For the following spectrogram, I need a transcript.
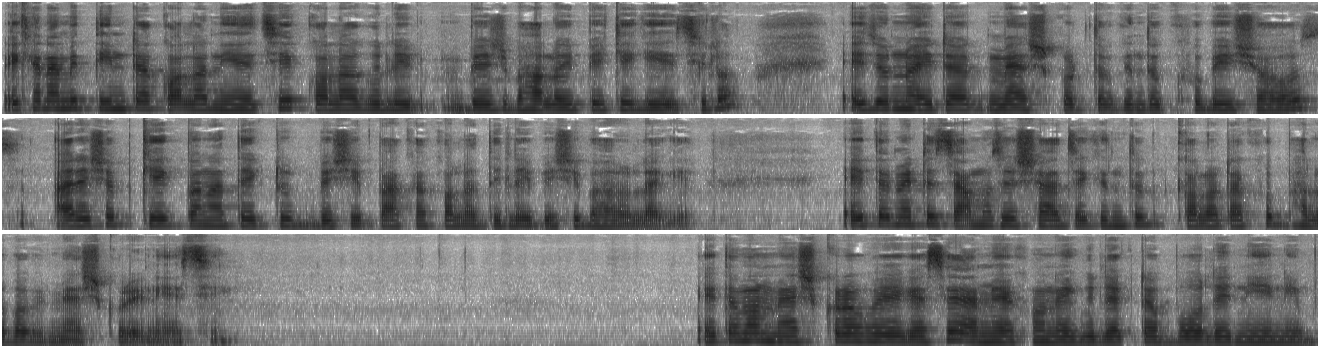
এখানে আমি তিনটা কলা নিয়েছি। কলাগুলি বেশ ভালোই পেকে গিয়েছিল। এই জন্য এটা ম্যাশ করতেও কিন্তু খুবই সহজ। আর এসব কেক বানাতে একটু বেশি পাকা কলা দিলেই বেশি ভালো লাগে। এই তো আমি একটা চামচের সাহায্যে কিন্তু কলাটা খুব ভালোভাবে ম্যাশ করে নিয়েছি। এই তো আমার ম্যাশ করা হয়ে গেছে। আমি এখন এগুলি একটা বলে নিয়ে নিব।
